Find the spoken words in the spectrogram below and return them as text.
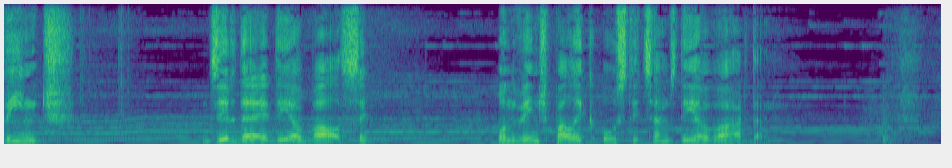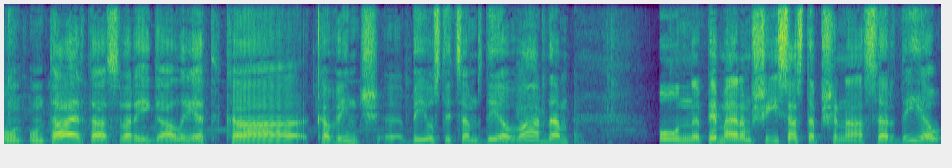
viņš dzirdēja Dieva balsi, un viņš palika uzticams Dieva vārdam. Un, un tā ir tā svarīgā lieta, ka, ka viņš e, bija uzticams Dieva vārdam, un, piemēram, šī sastapšanās ar Dievu,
